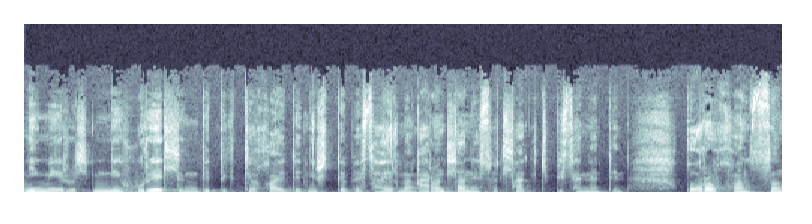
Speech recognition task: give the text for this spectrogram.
нийгмийн эрүүл мэндийн хүрээлэн гэдэг тухайн үед нэртэй байсан 2017 оны судалгаа гэж би санаад байна. 3 хонсон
